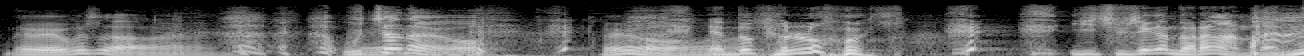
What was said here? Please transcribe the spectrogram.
네, 왜 웃어? 웃잖아요. 왜요? 야 너 별로 이 주제가 너랑 안 맞니?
